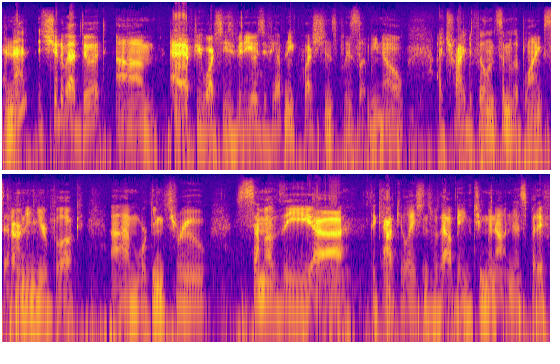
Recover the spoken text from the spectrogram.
And that should about do it. Um, after you watch these videos, if you have any questions, please let me know. I tried to fill in some of the blanks that aren't in your book, um, working through some of the uh, the calculations without being too monotonous. But if,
